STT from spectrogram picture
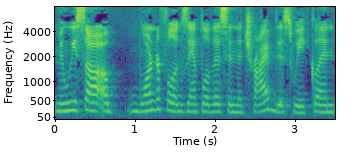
I mean, we saw a wonderful example of this in the tribe this week, Glenn,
